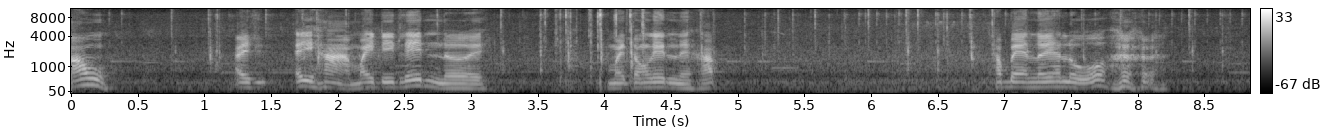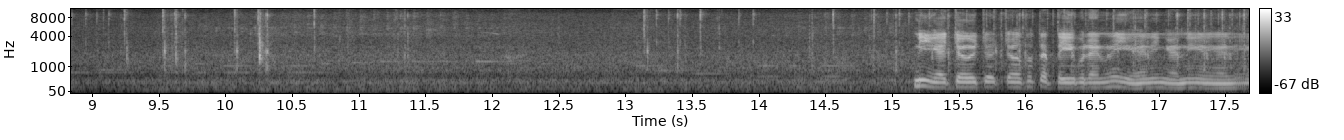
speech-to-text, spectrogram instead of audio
เอ้า ไอไอห่าไม่ได้เล่นเลย ไม่ต้องเล่นเลยครับ ถ้าแบนเลยฮัลโหล นี่ไงเจอเจอเจอสเต็ปตีไปเลยนี่ไงนี่ไงนี่ไงนี่ไง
